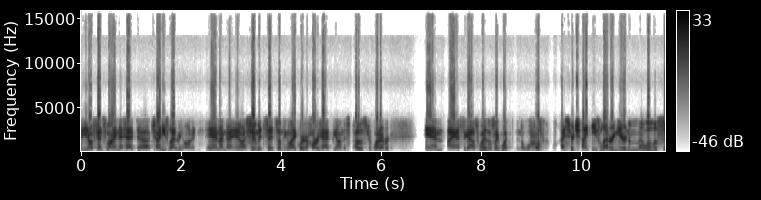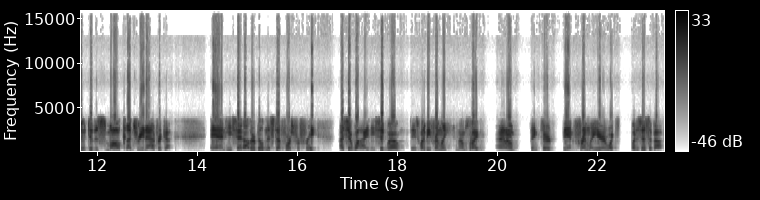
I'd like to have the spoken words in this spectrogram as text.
you know a fence line that had uh, Chinese lettering on it, and I, I you know, assume it said something like "Wear a hard hat beyond this post" or whatever. And I asked the guy I was with, I was like, "What in the world? Why is there Chinese lettering here in the middle of Lesotho, this small country in Africa?" And he said, "Oh, they're building this stuff for us for free." I said, "Why?" And he said, "Well, they just want to be friendly." And I was like, "I don't think they're being friendly here. What's what is this about?"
